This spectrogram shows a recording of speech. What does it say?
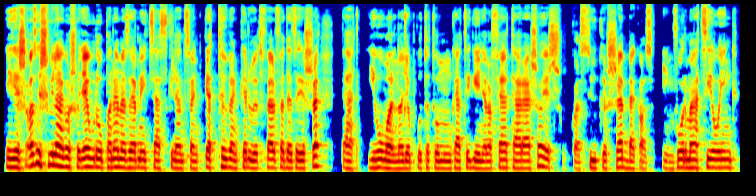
és az is világos, hogy Európa nem 1492-ben került felfedezésre, tehát jóval nagyobb kutatómunkát igényel a feltárása, és sokkal szűkösebbek az információink.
